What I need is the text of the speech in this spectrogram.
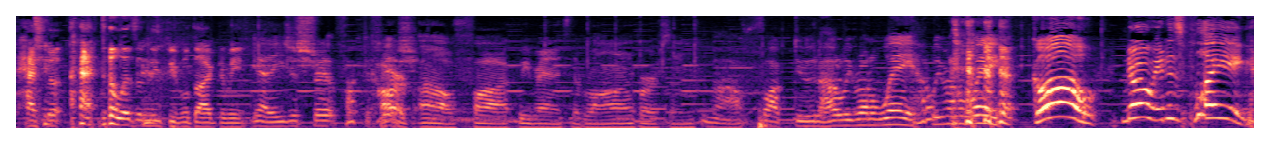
had to had to listen to these people talk to me. Yeah, they just straight up fucked the Carp. fish. Oh fuck, we ran into the wrong person. Oh fuck, dude. How do we run away? How do we run away? Go! No, it is playing.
